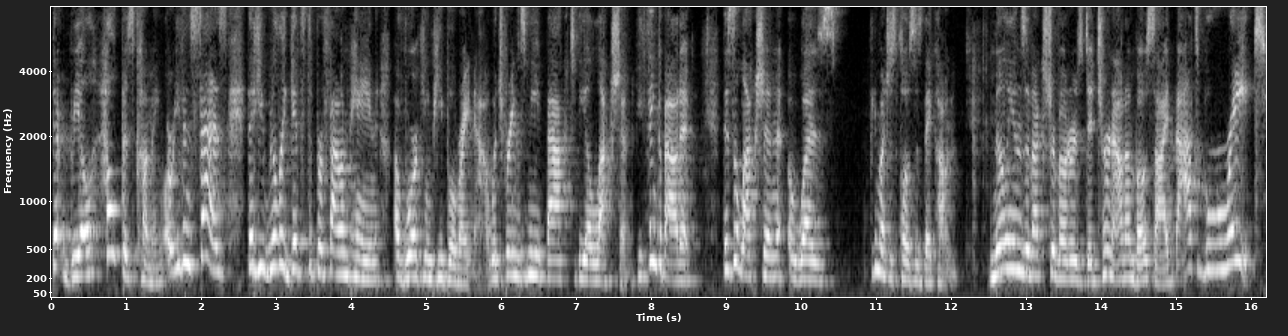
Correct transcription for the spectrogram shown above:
that real help is coming, or even says that he really gets the profound pain of working people right now, which brings me back to the election. If you think about it, this election was pretty much as close as they come. Millions of extra voters did turn out on both sides. That's great.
